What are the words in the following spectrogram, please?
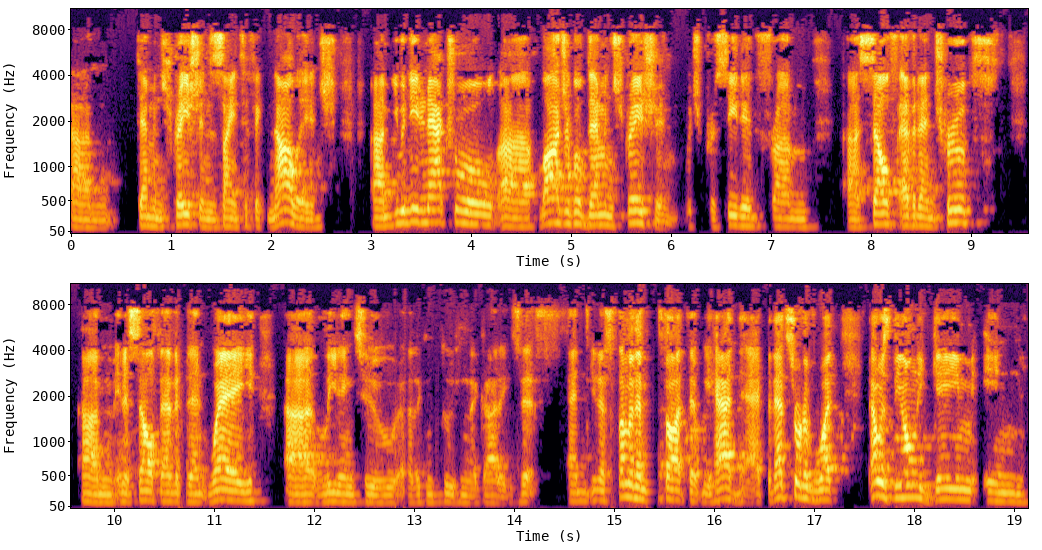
um, demonstrations, scientific knowledge, you would need an actual uh, logical demonstration, which proceeded from uh, self-evident truths um, in a self-evident way, uh, leading to the conclusion that God exists. And you know, some of them thought that we had that, but that's sort of what that was the only game in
